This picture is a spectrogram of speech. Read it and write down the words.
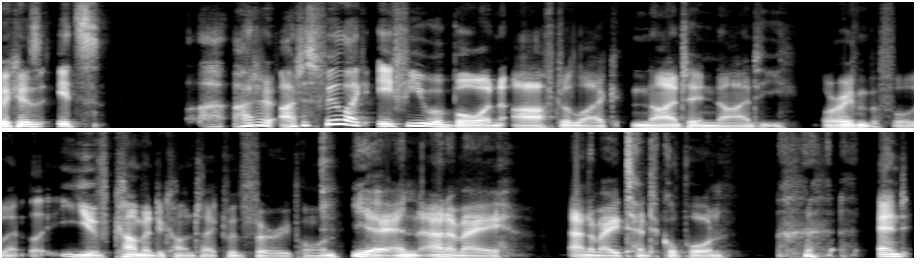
Because it's i don't i just feel like if you were born after like 1990 or even before that like, you've come into contact with furry porn. Yeah, and anime anime tentacle porn. And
